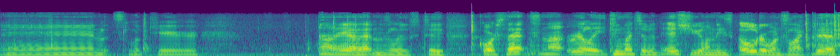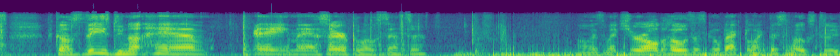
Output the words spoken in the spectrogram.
And let's look here. Oh yeah, that one's loose too. Of course, that's not really too much of an issue on these older ones like this because these do not have a mass airflow sensor. Always make sure all the hoses go back to like they're supposed to.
